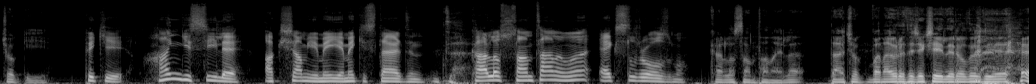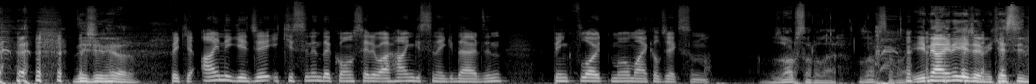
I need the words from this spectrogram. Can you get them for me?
çok iyi. Peki hangisiyle akşam yemeği yemek isterdin? Carlos Santana mı, Axl Rose mu? Carlos Santana ile daha çok bana öğretecek şeyleri olur diye düşünüyorum. Peki aynı gece ikisinin de konseri var. Hangisine giderdin? Pink Floyd mu, Michael Jackson mı? Zor sorular. Zor sorular. Yine aynı gece mi? Kesin.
